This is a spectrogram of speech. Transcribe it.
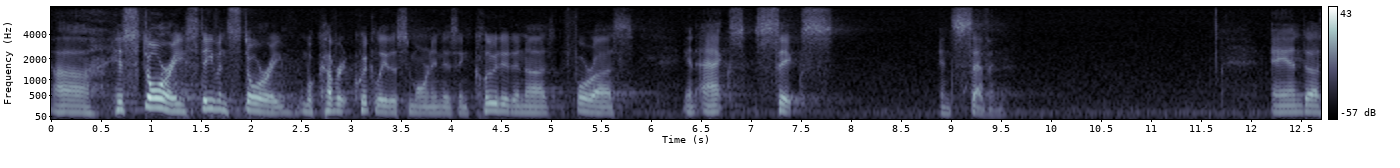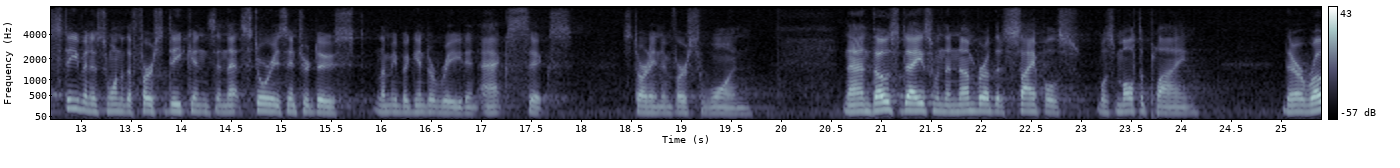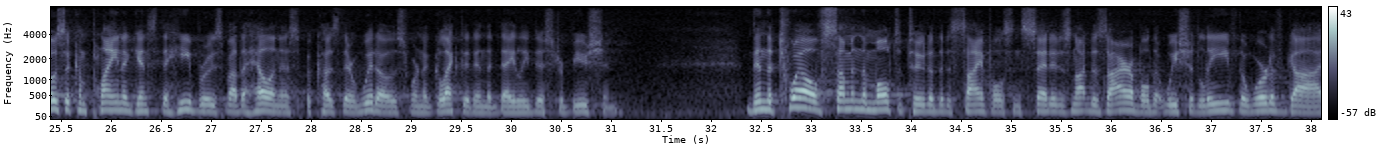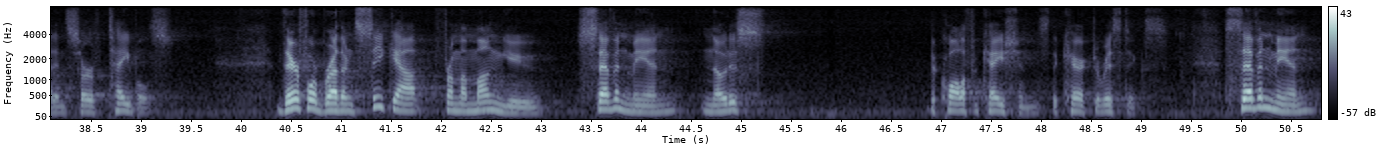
Uh, his story, Stephen's story, we'll cover it quickly this morning, is included in us, for us in Acts 6 and 7. And uh, Stephen is one of the first deacons, and that story is introduced. Let me begin to read in Acts 6, starting in verse 1. Now, in those days when the number of the disciples was multiplying, there arose a complaint against the Hebrews by the Hellenists because their widows were neglected in the daily distribution. Then the twelve summoned the multitude of the disciples and said, It is not desirable that we should leave the word of God and serve tables. Therefore, brethren, seek out from among you seven men. Notice the qualifications, the characteristics. Seven men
